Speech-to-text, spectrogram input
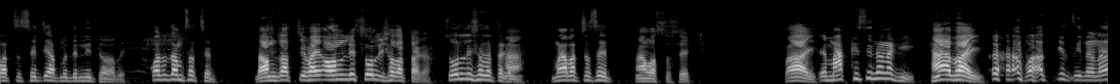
বাচ্চা সেটি আপনাদের নিতে হবে। কত দাম চাচ্ছেন? দাম যাচ্ছে ভাই অনলি চল্লিশ হাজার টাকা। চল্লিশ হাজার টাকা? হ্যাঁ। মা বাচ্চা সেট মা বাচ্চা সেট ভাই। এ মাক্কি চিনা নাকি? হ্যাঁ ভাই। মাক্কি চিনা না?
